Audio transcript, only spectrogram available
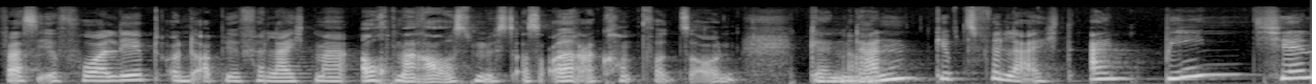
was ihr vorlebt und ob ihr vielleicht mal auch mal raus müsst aus eurer Comfortzone. Denn Genau. dann gibt's vielleicht ein Bienchen.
